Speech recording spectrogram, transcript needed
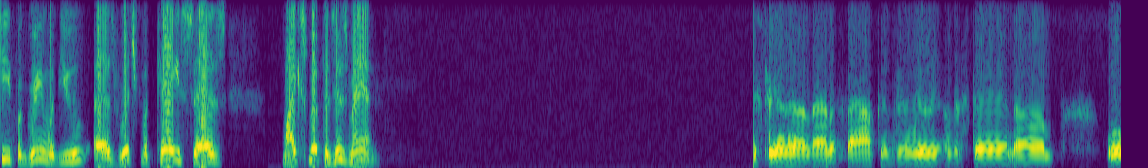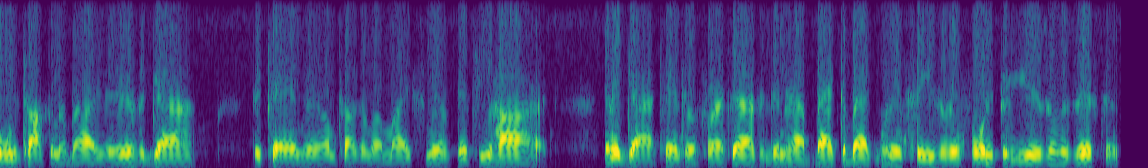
chief agreeing with you as Rich McKay says Mike Smith is his man. History of the Atlanta Falcons and really understand um, what we're talking about here. Here's a guy that came here. I'm talking about Mike Smith that you hired. And a guy came to a franchise that didn't have back to back winning seasons in 43 years of existence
